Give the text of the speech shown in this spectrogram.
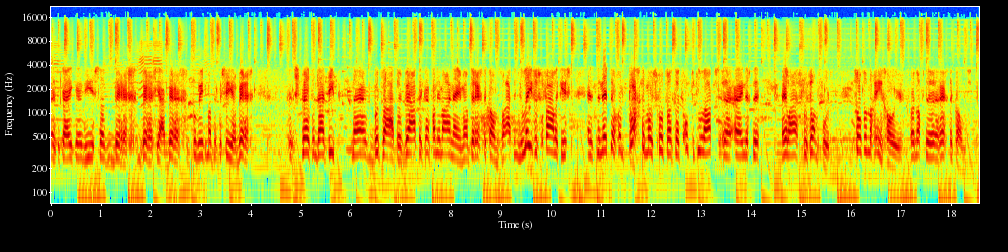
even kijken, wie is dat? Berg. Berg, ja, Berg. Probeert maar te passeren. Berg. Speelt hem daar diep naar Botwater. Water kan, kan hem aannemen op de rechterkant. Water levensgevaarlijk is. En het is net nog een prachtig mooi schot wat, wat op de lat eh, eindigde. Helaas voor Zandvoort. Zal het nog ingooien vanaf de rechterkant.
